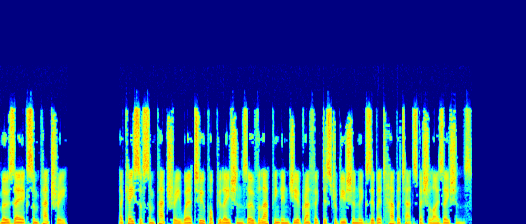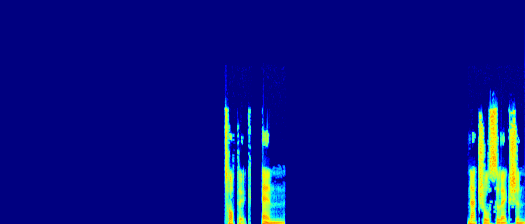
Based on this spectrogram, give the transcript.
Mosaic sympatry a case of sympatry where two populations overlapping in geographic distribution exhibit habitat specializations. N. Natural selection.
